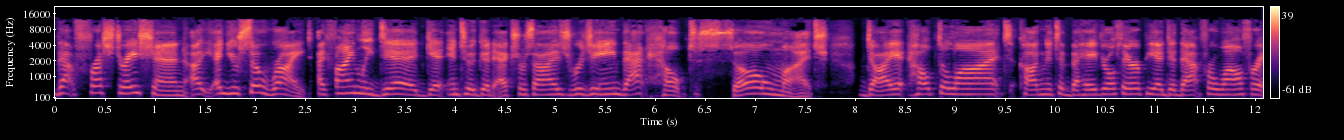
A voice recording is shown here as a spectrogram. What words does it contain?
that frustration, I, and you're so right. I finally did get into a good exercise regime. That helped so much. Diet helped a lot. Cognitive behavioral therapy, I did that for a while for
